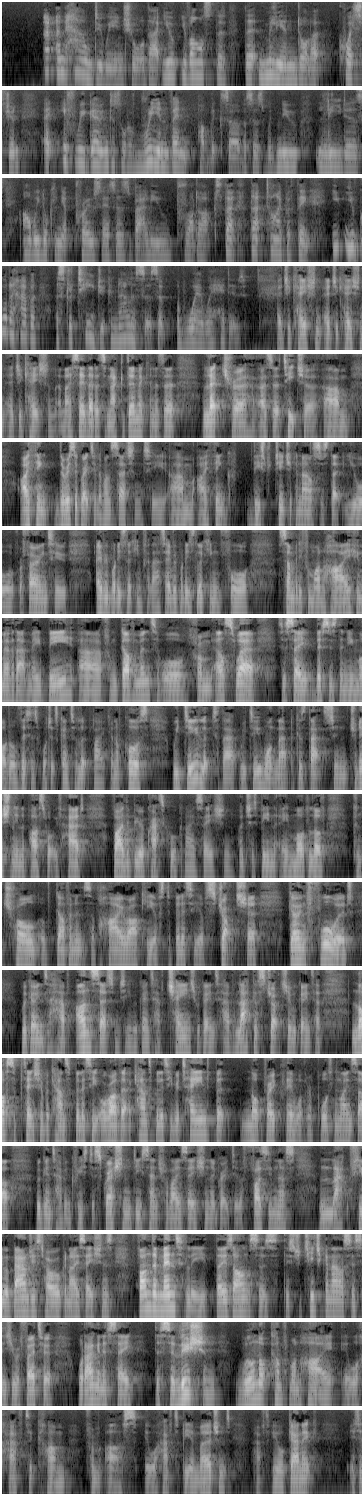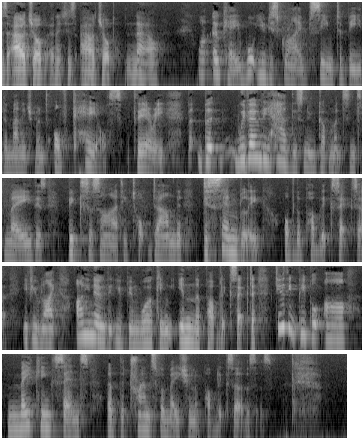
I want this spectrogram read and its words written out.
And how do we ensure that? You, have asked the, the million dollar question. Uh, if we're going to sort of reinvent public services with new leaders, are we looking at processes, value, products, that, that type of thing? You, have got to have a, a strategic analysis of, of, where we're headed. Education, education, education. And I say that as an academic and as a lecturer, as a teacher. Um, I think there is a great deal of uncertainty. Um, I think the strategic analysis that you're referring to, everybody's looking for that. Everybody's looking for somebody from on high, whomever that may be, uh, from government or from elsewhere, to say this is the new model, this is what it's going to look like. And of course, we do look to that, we do want that, because that's in, traditionally in the past what we've had via the bureaucratic organisation, which has been a model of control, of governance, of hierarchy, of stability, of structure. Going forward, we're going to have uncertainty, we're going to have change, we're going to have lack of structure, we're going to have loss of potential of accountability, or rather accountability retained but not very clear what the reporting lines are. We're going to have increased discretion, decentralisation, a great deal of fuzziness, lack, fewer boundaries to our organisations. Fundamentally, those answers, the strategic analysis as you refer to it, what I'm going to say, the solution will not come from on high, it will have to come from us. It will have to be emergent, have to be organic it is our job, and it is our job now. Well, okay, what you described seemed to be the management of chaos theory, but, but we've only had this new government since May, this big society top down, the dissembling of the public sector, if you like. I know that you've been working in the public sector. Do you think people are making sense of the transformation of public services?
